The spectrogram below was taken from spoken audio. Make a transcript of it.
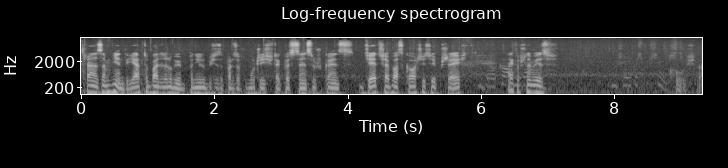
tras zamkniętych. Ja to bardzo lubię, bo nie lubię się za bardzo włóczyć tak bez sensu, szukając gdzie trzeba skoczyć czy przejść. Tak to przynajmniej jest Muszę jakoś przejść. Kuźwa.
